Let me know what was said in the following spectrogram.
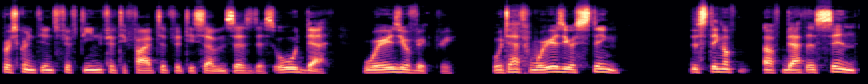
1 Corinthians 15 55 to 57 says this O death, where is your victory? O death, where is your sting? The sting of, of death is sin,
